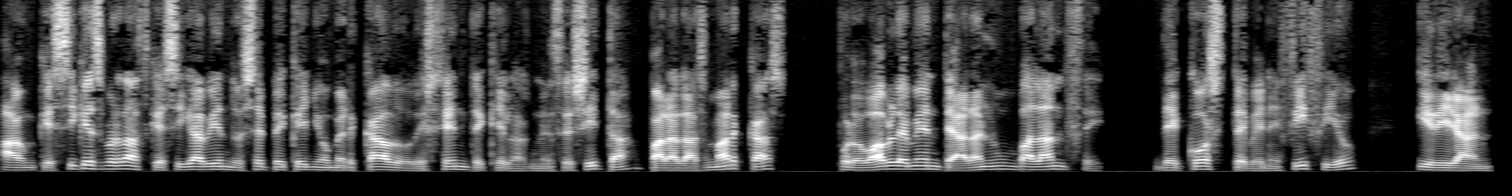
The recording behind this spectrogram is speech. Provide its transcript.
aunque sí que es verdad que sigue habiendo ese pequeño mercado de gente que las necesita, para las marcas probablemente harán un balance de coste-beneficio y dirán,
